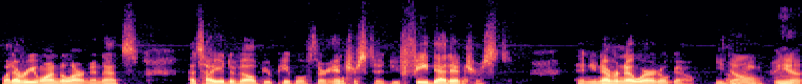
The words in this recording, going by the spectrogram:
Whatever you wanted to learn, and that's that's how you develop your people if they're interested. You feed that interest, and you never know where it'll go. You don't. mean- you know,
